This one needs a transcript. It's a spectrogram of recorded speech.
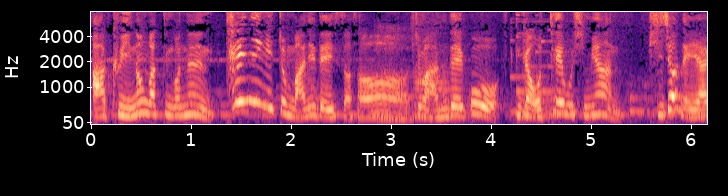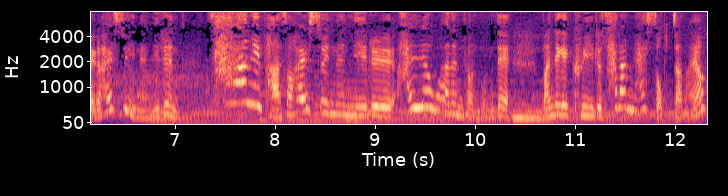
아, 그 인원 같은 거는 트레이닝이 좀 많이 돼 있어서 좀 안 되고, 그러니까 어떻게 보시면 vision AI가 할 수 있는 일은 사람이 봐서 할 수 있는 일을 하려고 하는 정도인데, 만약에 그 일을 사람이 할 수 없잖아요?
